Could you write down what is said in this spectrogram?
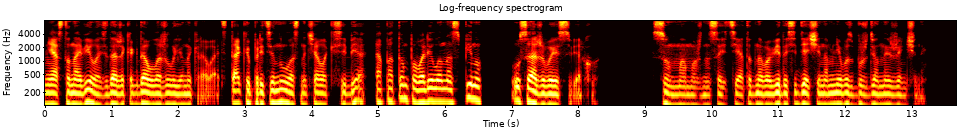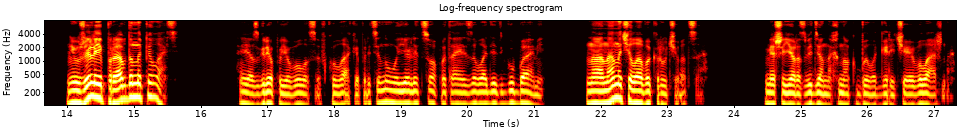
Не остановилась, даже когда уложил ее на кровать. Так и притянула сначала к себе, а потом повалила на спину, усаживаясь сверху. С ума можно сойти от одного вида сидящей на мне возбужденной женщины. Неужели и правда напилась? Я сгреб ее волосы в кулак и притянул ее лицо, пытаясь завладеть губами, но она начала выкручиваться. Меж ее разведенных ног было горячо и влажно.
